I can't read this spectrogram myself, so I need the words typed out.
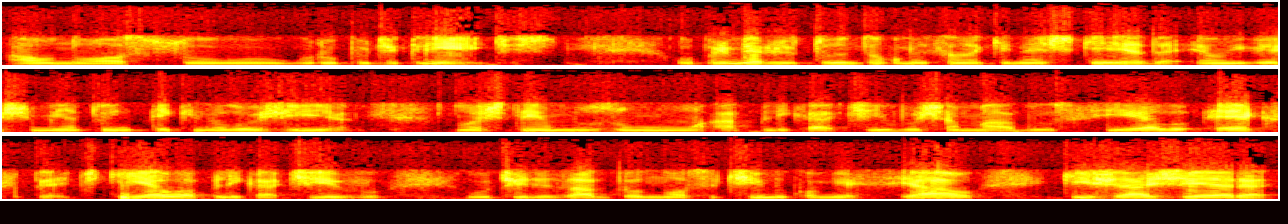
ao nosso grupo de clientes. O primeiro de tudo, então, começando aqui na esquerda, é um investimento em tecnologia. Nós temos um aplicativo chamado Cielo Expert, que é o aplicativo utilizado pelo nosso time comercial, que já gera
